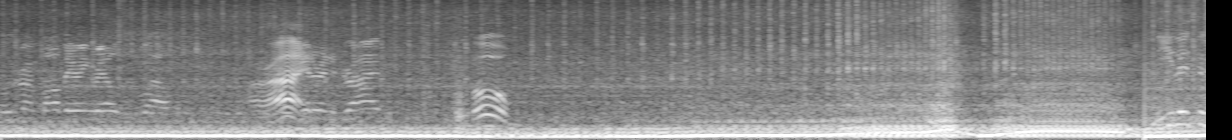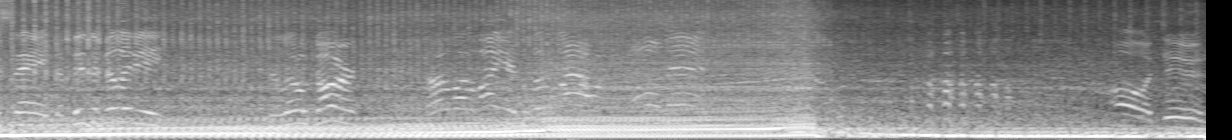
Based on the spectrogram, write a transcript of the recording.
Those are on ball bearing rails as well. All Get her in the drive. Boom. Needless to say, the visibility is a little dark. Not a lot of light here. It's a little loud. Oh, man. oh, dude.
